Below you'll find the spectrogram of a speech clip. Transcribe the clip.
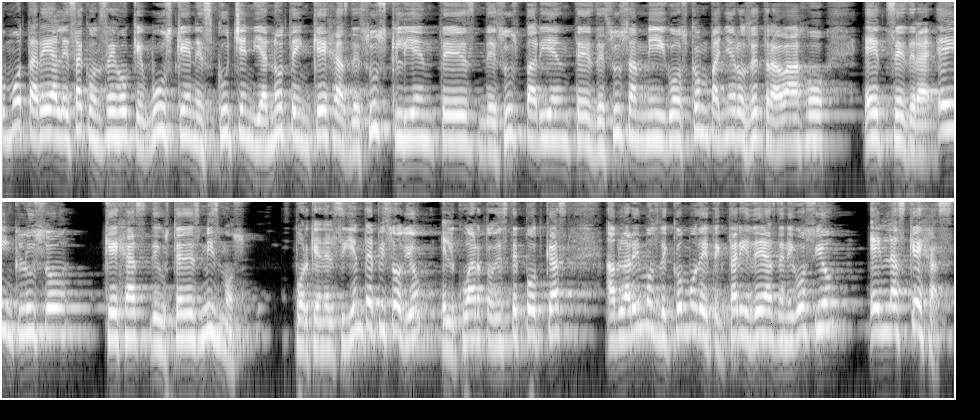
Como tarea les aconsejo que busquen, escuchen y anoten quejas de sus clientes, de sus parientes, de sus amigos, compañeros de trabajo, etc. E incluso quejas de ustedes mismos. Porque en el siguiente episodio, el cuarto de este podcast, hablaremos de cómo detectar ideas de negocio en las quejas.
